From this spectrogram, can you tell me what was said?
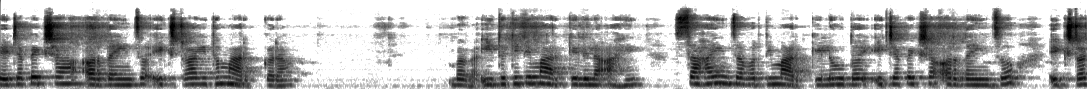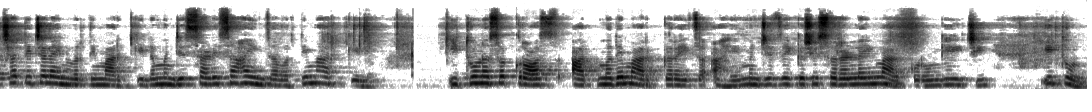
त्याच्यापेक्षा अर्धा इंच एक्स्ट्रा इथं मार्क करा. बघा इथं किती मार्क केलेलं आहे? सहा इंचावरती मार्क केलं होतं. याच्यापेक्षा अर्धा इंच एक्स्ट्रा छातीच्या लाईनवरती मार्क केलं म्हणजे साडेसहा इंचावरती मार्क केलं. इथून असं क्रॉस आतमध्ये मार्क करायचं आहे म्हणजे जे कशी सरळ लाईन मार्क करून घ्यायची इथून.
